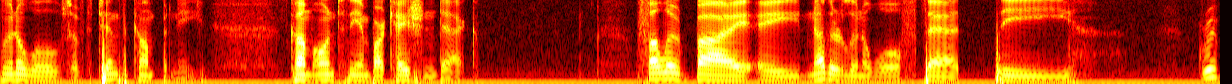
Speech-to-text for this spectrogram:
Luna Wolves of the 10th Company come onto the embarkation deck, followed by another Luna Wolf that the group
